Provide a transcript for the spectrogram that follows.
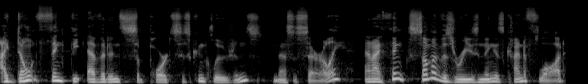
I don't think the evidence supports his conclusions necessarily, and I think some of his reasoning is kind of flawed.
